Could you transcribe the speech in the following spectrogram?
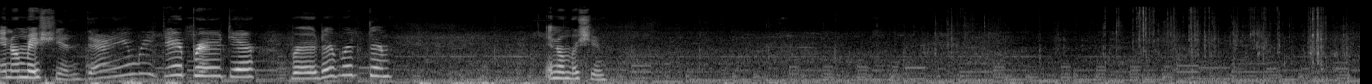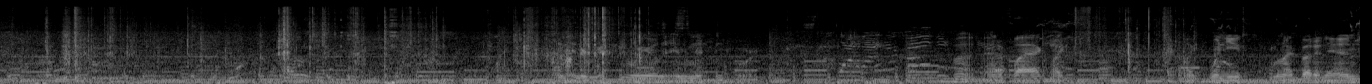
intermission. Intermission. Intermission? What are you intermission for? Add a flag? Like, like when you when I butted in, you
